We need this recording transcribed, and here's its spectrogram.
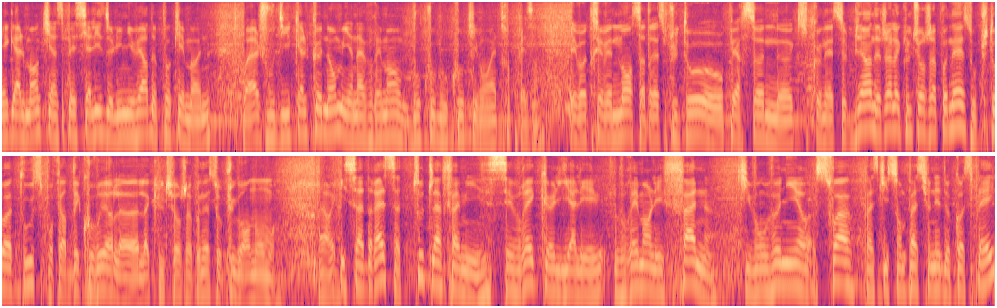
également qui est un spécialiste de l'univers de Pokémon. Voilà, je vous dis quelques noms mais il y en a vraiment beaucoup beaucoup qui vont être présents. Et votre événement s'adresse plutôt aux personnes euh, qui connaissent bien déjà la culture japonaise ou plutôt à tous pour faire découvrir la, culture japonaise au plus grand nombre? Alors, il s'adresse à toute la famille. C'est vrai qu'il y a les, vraiment les fans qui vont venir soit parce qu'ils sont passionnés de cosplay,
